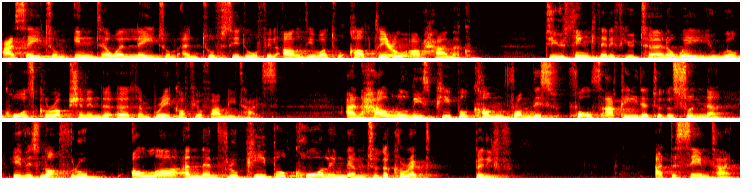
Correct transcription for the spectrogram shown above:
عَسَيْتُمْ إِن تَوَلَّيْتُمْ أَن تُفْسِدُوا فِي الْأَرْضِ وَتُقَطِّعُوا أَرْحَامَكُمْ Do you think that if you turn away, you will cause corruption in the earth and break off your family ties? And how will these people come from this false aqidah to the sunnah if it's not through Allah and then through people calling them to the correct belief? At the same time,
